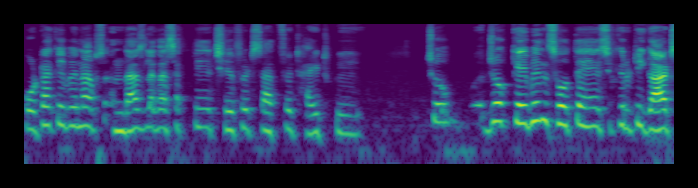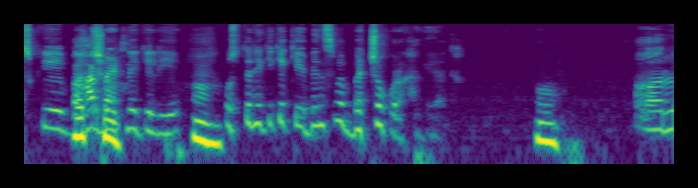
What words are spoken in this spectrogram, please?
पोटा केबिन आप अंदाज लगा सकते हैं छः फिट सात फिट हाइट पे। जो जो केबिन्स होते हैं सिक्योरिटी गार्ड्स के बाहर अच्छा। बैठने के लिए हाँ। उस तरीके के केबिन्स में बच्चों को रखा गया था। और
